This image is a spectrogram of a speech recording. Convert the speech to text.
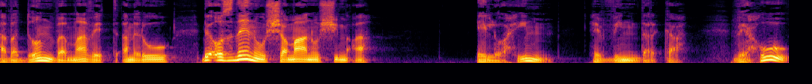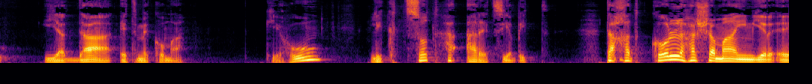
אבדון ומוות אמרו, באוזנינו שמענו שמעה. אלוהים הבין דרכה, והוא ידע את מקומה. כי הוא לקצות הארץ יביט, תחת כל השמים יראה,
